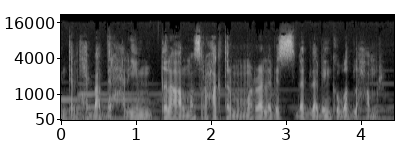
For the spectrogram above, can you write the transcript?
أنت بتحب عبد الحليم؟ طلع على المسرح أكتر من مرة لابس بدلة بينك وبدلة حمرا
